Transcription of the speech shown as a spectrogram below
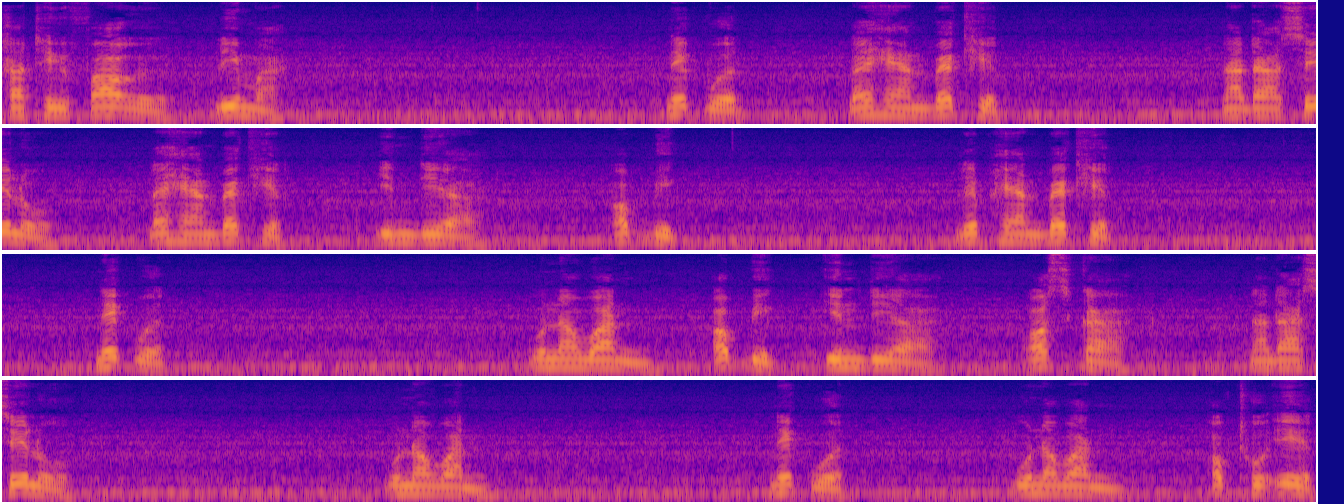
คาเทฟาเออร์ลิมาเน็กเวิร์ดไละแฮนแบ็กเฮดนาดาเซโลไละแฮนแบ็กเฮดอินเดียออฟบิกเลฟแฮนแบ็กเฮดเน็กเวิร์ดอุนาวันออฟบิกอินเดียออสการ์นาดาเซโลอุนาวันเน็กเวิร์ดอุนาวันออกโทเอท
